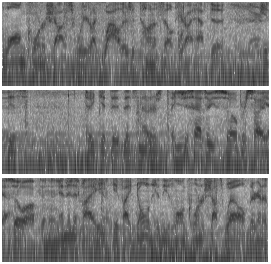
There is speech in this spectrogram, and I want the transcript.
long corner shots where you're like, wow, there's a ton of felt here. I have to hit this to get the that's no there's You just have to be so precise Yeah. so often, and, and then if I if I don't hit these long corner shots well, they're gonna,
